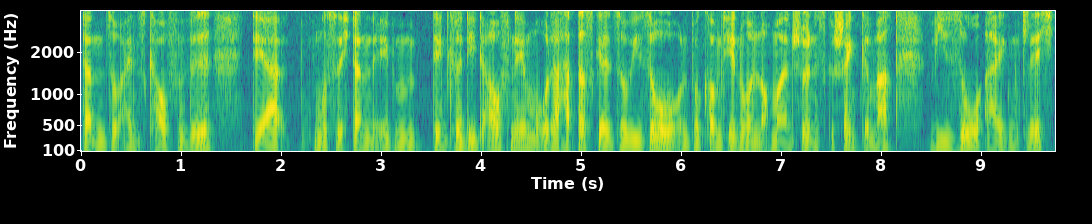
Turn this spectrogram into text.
dann so eins kaufen will, der muss sich dann eben den Kredit aufnehmen oder hat das Geld sowieso und bekommt hier nur nochmal ein schönes Geschenk gemacht. Wieso eigentlich?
